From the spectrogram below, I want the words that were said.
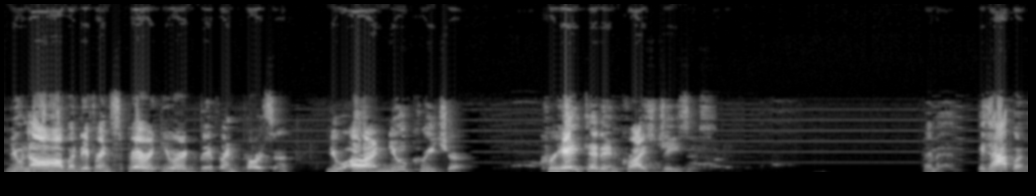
You now have a different spirit. You are a different person. You are a new creature created in Christ Jesus. Amen. It happened.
